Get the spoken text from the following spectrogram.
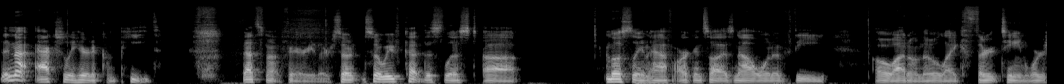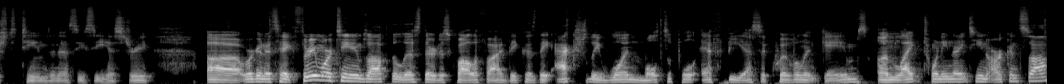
they're not actually here to compete. That's not fair either. So so we've cut this list uh, mostly in half. Arkansas is now one of the oh I don't know like 13 worst teams in SEC history. Uh, we're going to take three more teams off the list. They're disqualified because they actually won multiple FBS equivalent games, unlike 2019 Arkansas,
